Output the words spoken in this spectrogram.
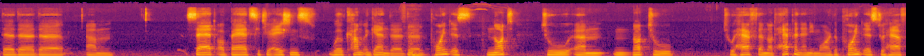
the the the um, sad or bad situations will come again. The the mm-hmm. point is not to um, not to to have them not happen anymore. The point is to have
